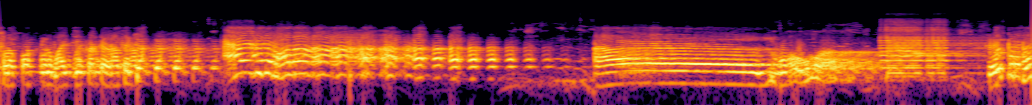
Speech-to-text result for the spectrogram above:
সারা পথ পুরো ভাই যেখানটা রাতে একদিকে ভালো। হে প্রভু,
